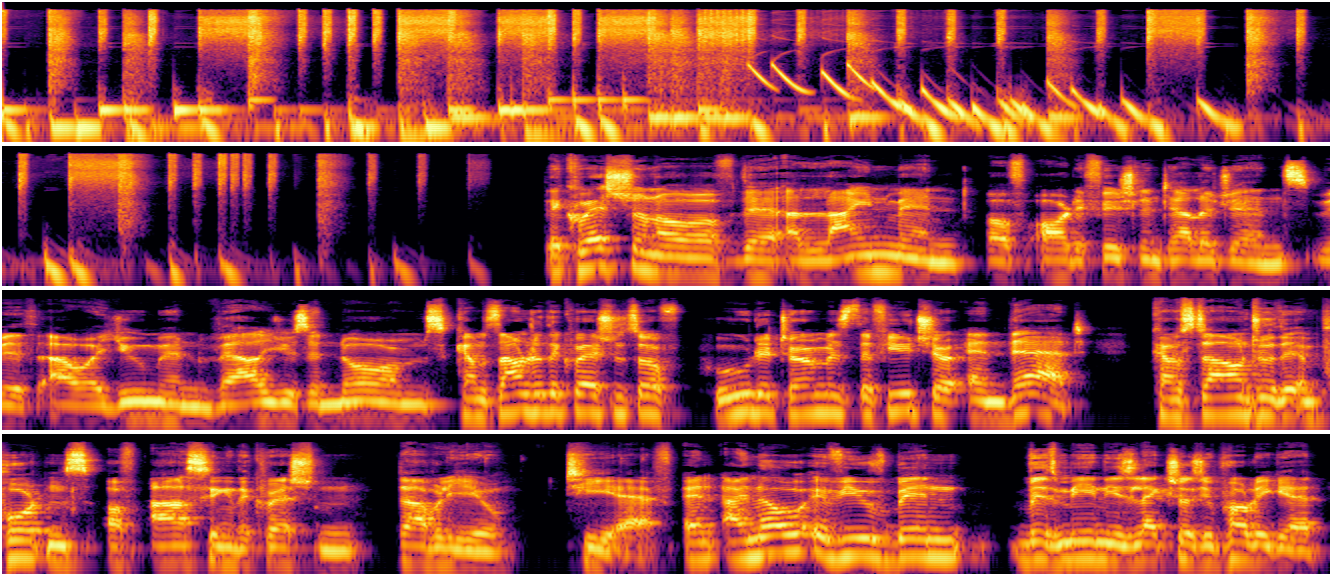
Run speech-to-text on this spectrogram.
The question of the alignment of artificial intelligence with our human values and norms comes down to the questions of who determines the future. And that comes down to the importance of asking the question WTF. And I know if you've been with me in these lectures, you probably get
